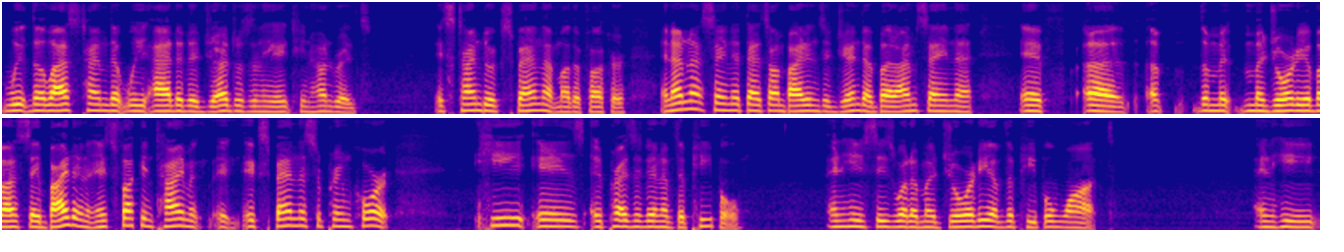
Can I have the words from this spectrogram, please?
We, the last time that we added a judge was in the 1800s. It's time to expand that motherfucker. And I'm not saying that that's on Biden's agenda, but I'm saying that if uh, uh, the ma- majority of us say Biden, it's fucking time expand the Supreme Court. He is a president of the people, and he sees what a majority of the people want, and he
